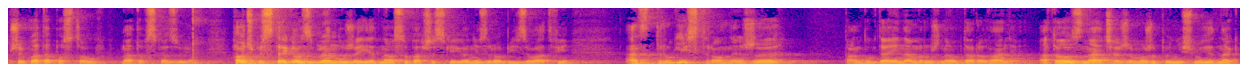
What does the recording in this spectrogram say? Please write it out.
przykład apostołów na to wskazują. Choćby z tego względu, że jedna osoba wszystkiego nie zrobi i załatwi, a z drugiej strony, że Pan Bóg daje nam różne obdarowania. A to oznacza, że może powinniśmy jednak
